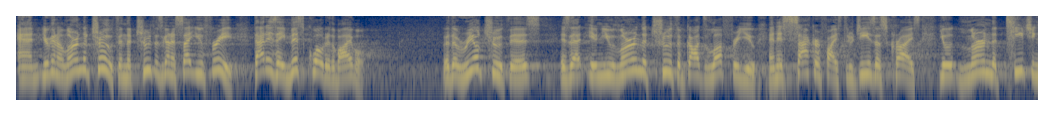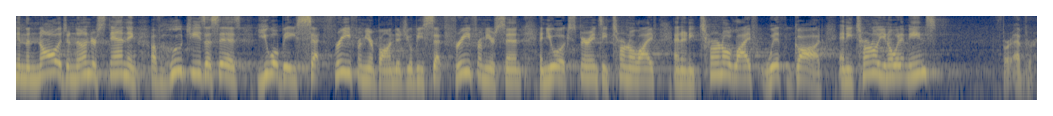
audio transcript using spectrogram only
and you're going to learn the truth, and the truth is going to set you free. That is a misquote of the Bible. But the real truth is, is that when you learn the truth of God's love for you and his sacrifice through Jesus Christ, you learn the teaching and the knowledge and the understanding of who Jesus is, you will be set free from your bondage, you'll be set free from your sin, and you will experience eternal life and an eternal life with God. And eternal, you know what it means? Forever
